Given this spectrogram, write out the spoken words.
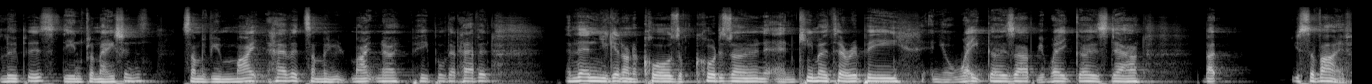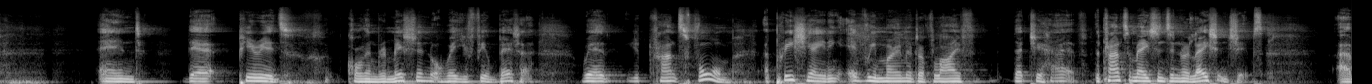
lupus, the inflammation. Some of you might have it, some of you might know people that have it. And then you get on a course of cortisone and chemotherapy, and your weight goes up, your weight goes down, but you survive. And there are periods, call them remission, or where you feel better, where you transform, appreciating every moment of life that you have. The transformations in relationships. Uh,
